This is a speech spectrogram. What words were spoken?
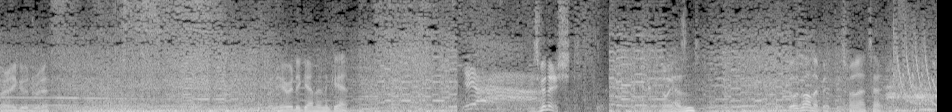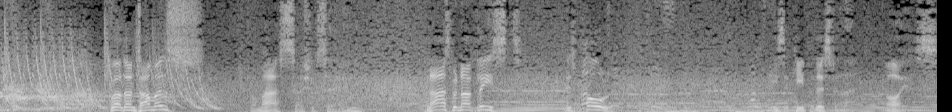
Very good riff. We'll hear it again and again. Yeah! He's finished. No, he hasn't. It goes on a bit, this one, I tell you. Well done, Thomas. Thomas, I should say. Last but not least is Poland. He's the keeper, this fella. Oh, yes.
